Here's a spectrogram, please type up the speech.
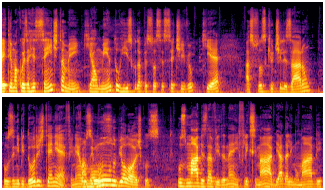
aí tem uma coisa recente também que aumenta o risco da pessoa ser suscetível, que é as pessoas que utilizaram os inibidores de TNF, né? Os Famoso. imunobiológicos, os MABs da vida, né? Infliximab, adalimumab.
